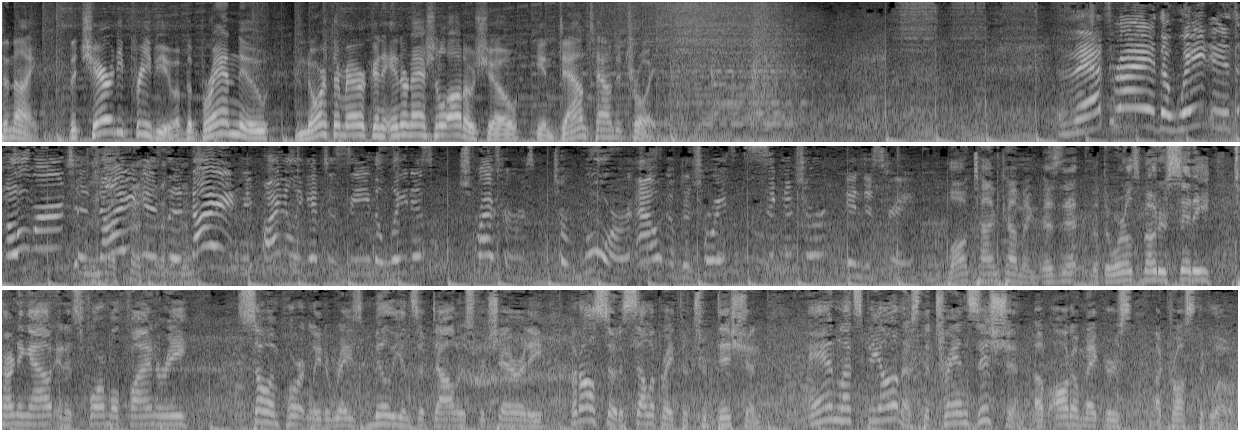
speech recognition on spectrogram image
Tonight, the charity preview of the brand new North American International Auto Show in downtown Detroit. That's right. The wait is over. Tonight is the night we finally get to see the latest treasures to roar out of Detroit's signature industry. Long time coming, isn't it? With the world's motor city turning out in its formal finery, so importantly to raise millions of dollars for charity, but also to celebrate the tradition and let's be honest, the transition of automakers across the globe.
